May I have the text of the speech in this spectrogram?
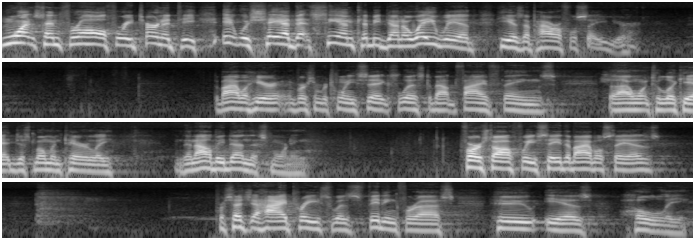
once and for all for eternity, it was shed that sin can be done away with. He is a powerful Savior. The Bible here in verse number 26 lists about five things that I want to look at just momentarily. And then I'll be done this morning. First off, we see the Bible says, For such a high priest was fitting for us who is holy.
